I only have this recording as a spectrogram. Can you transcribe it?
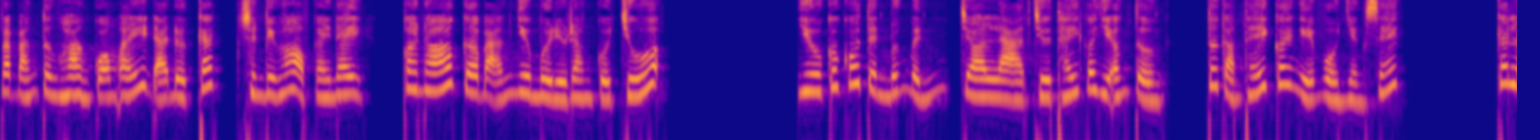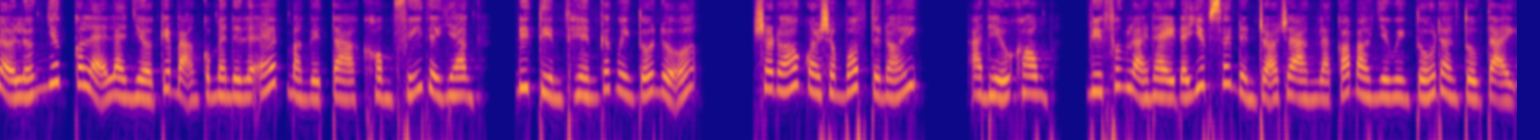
và bản tuần hoàn của ông ấy đã được các sinh viên hóa học ngày nay coi nó cơ bản như 10 điều răn của Chúa. Dù có cố tình bướng bỉnh cho là chưa thấy có gì ấn tượng, tôi cảm thấy có nghĩa vụ nhận xét. Cái lợi lớn nhất có lẽ là nhờ cái bản của Mendeleev mà người ta không phí thời gian đi tìm thêm các nguyên tố nữa. Sau đó quay sang Bob tôi nói, anh hiểu không, việc phân loại này đã giúp xác định rõ ràng là có bao nhiêu nguyên tố đang tồn tại.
